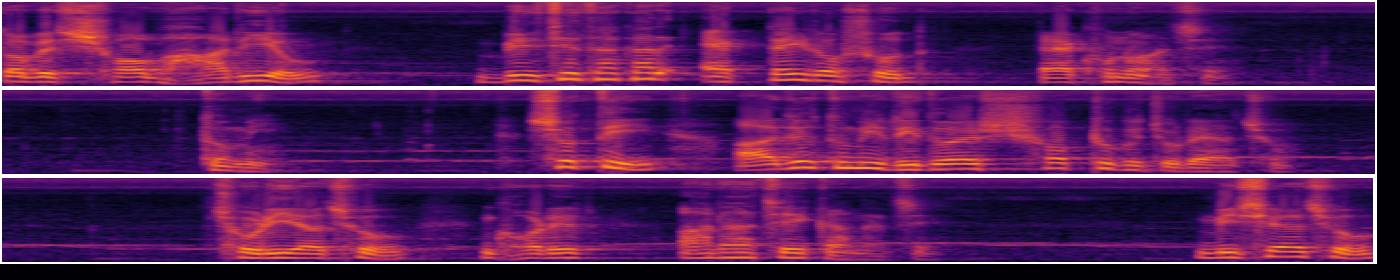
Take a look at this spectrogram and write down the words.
তবে সব হারিয়েও বেঁচে থাকার একটাই রসদ এখনও আছে। তুমি। সত্যি, আজও তুমি হৃদয়ের সবটুকু জুড়ে আছো। ছড়িয়ে আছো ঘরের আনাচে কানাচে। মিশে আছো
